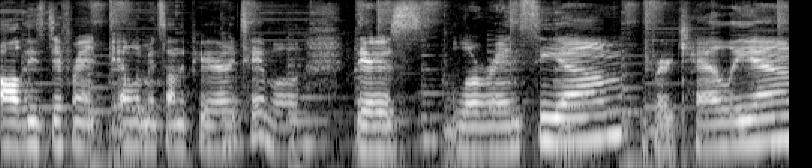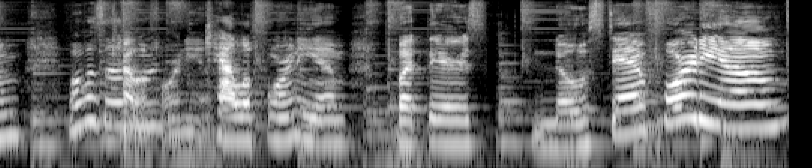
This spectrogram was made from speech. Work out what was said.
all these different elements on the periodic table. There's Lawrencium, Berkelium, what was that? Californium. Californium, but there's no Stanfordium.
